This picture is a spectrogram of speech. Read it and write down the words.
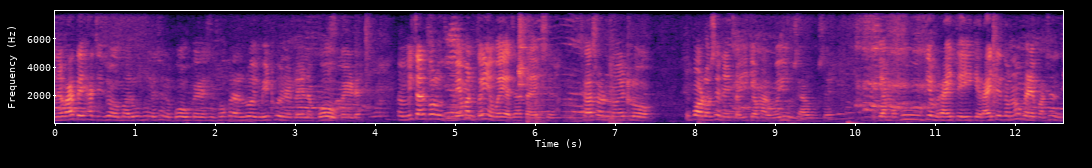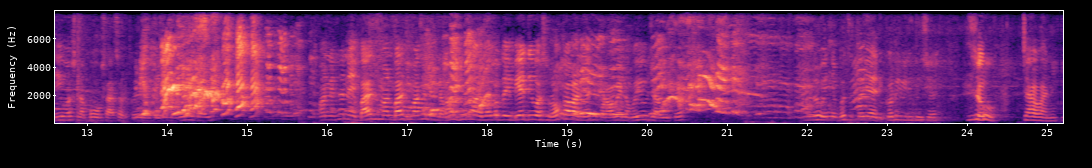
અને વાતે સાચી, જો મારું ઉદુને છે ને બહુ કરે છે, છોકરાને લોહી મીઠું ને એટલે એને બહુ કરે તમે વિચાર કરો મહેમાન કઈ વયા જતા હશે સાસળનો એટલો ઉપાડો છે ને એટલે એ કે અમારે વયું જવું છે. કે આમાં હું કેમ રાતે એ કે રાતે તો ન કરે પણ છે ને દિવસના બહુ સાસળ કઈડે છે. બાજુમાં ને બાજુમાં બાજુમાં છે ને એટલે વાંધો ના નકર તો એ બે દિવસ રોકાવાની હતી, પણ હવે એને વયું જવું છે. જો એને બધી તૈયારી કરી લીધી છે. જો, જવાની.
